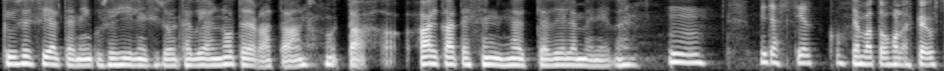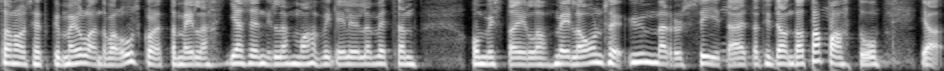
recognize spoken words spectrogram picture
kyllä se sieltä niin kuin se hiilensidonta vielä noterataan, mutta aikaa tässä nyt näyttää vielä menevän. Mm. Mitäs Sirkku? Ja mä tuohon ehkä just sanoisin, että kyllä mä jollain tavalla uskon, että meillä jäsenillä, maanviljelijöillä, metsän omistajilla, meillä on se ymmärrys siitä, että sitä on tapahtuu. Ja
